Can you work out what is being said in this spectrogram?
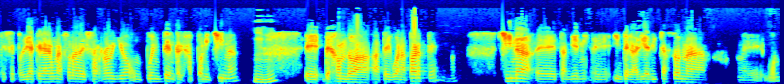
que se podría crear una zona de desarrollo un puente entre Japón y China uh -huh. eh, dejando a, a, Taiwán aparte ¿no? China eh, también eh, integraría dicha zona eh, bueno,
